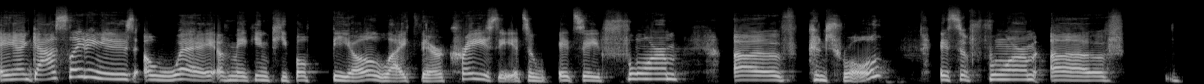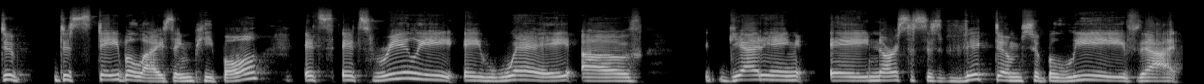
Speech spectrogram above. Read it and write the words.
And gaslighting is a way of making people feel like they're crazy. It's a it's a form of control. It's a form of de- destabilizing people. It's it's really a way of getting a narcissist victim to believe that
